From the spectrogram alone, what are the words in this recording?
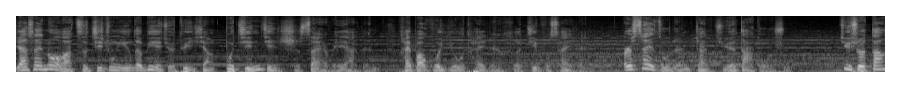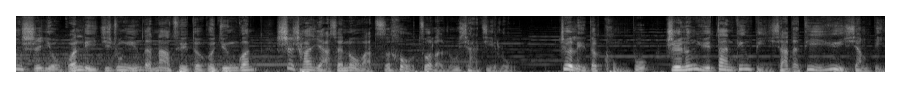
亚塞诺瓦茨集中营的灭绝对象不仅仅是塞尔维亚人，还包括犹太人和吉普赛人，而塞族人占绝大多数。据说当时有管理集中营的纳粹德国军官视察亚塞诺瓦茨后做了如下记录：这里的恐怖只能与但丁笔下的地狱相比。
